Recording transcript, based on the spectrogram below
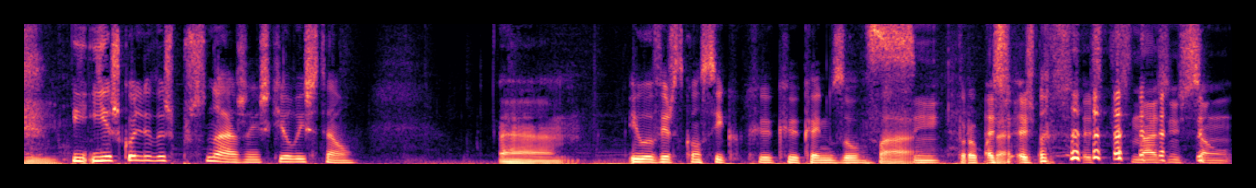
E, E, e a escolha das personagens que ali estão? ah, Eu a ver se consigo que, que quem nos ouve vá sim, procurar. as, as as personagens são,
